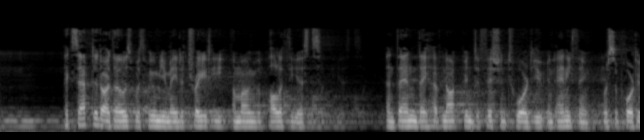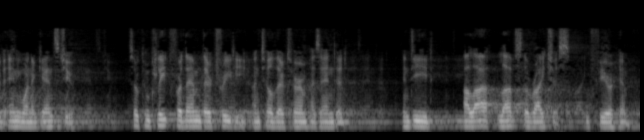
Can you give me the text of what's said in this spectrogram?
Accepted are those with whom you made a treaty among the polytheists, and then they have not been deficient toward you in anything or supported anyone against you. So complete for them their treaty until their term has ended. Indeed, Allah loves the righteous who fear Him.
